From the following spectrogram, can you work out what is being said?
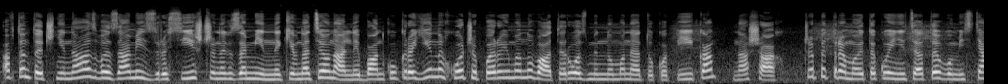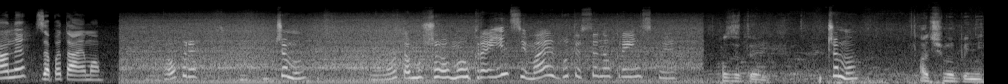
Автентичні назви замість зросійщених замінників. Національний банк України хоче перейменувати розмінну монету копійка на шах. Чи підтримують таку ініціативу містяни? Запитаємо. Добре. Чому? Ну тому що ми українці, має бути все на українською. Позитивно. Чому? А чому б і ні?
